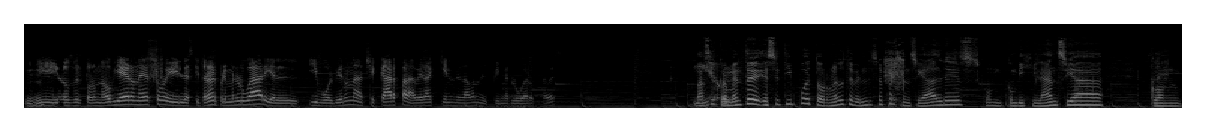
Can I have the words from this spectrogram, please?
Y los del torneo vieron eso y les quitaron el primer lugar y el y volvieron a checar para ver a quién le daban el primer lugar otra vez. Básicamente ese tipo de torneos deben de ser presenciales, con, con vigilancia, con,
